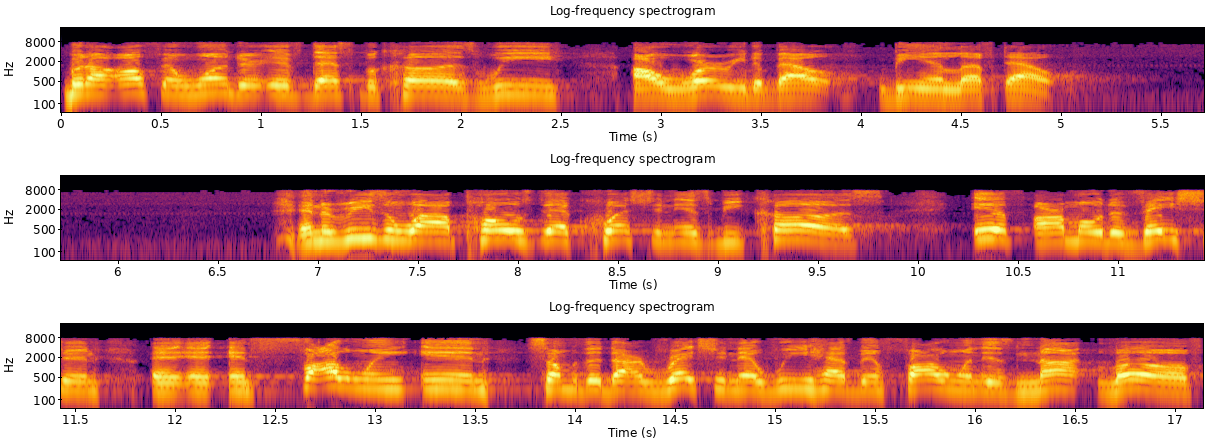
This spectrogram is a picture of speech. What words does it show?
But I often wonder if that's because we are worried about being left out. And the reason why I pose that question is because if our motivation and, and, and, following in some of the direction that we have been following is not love,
